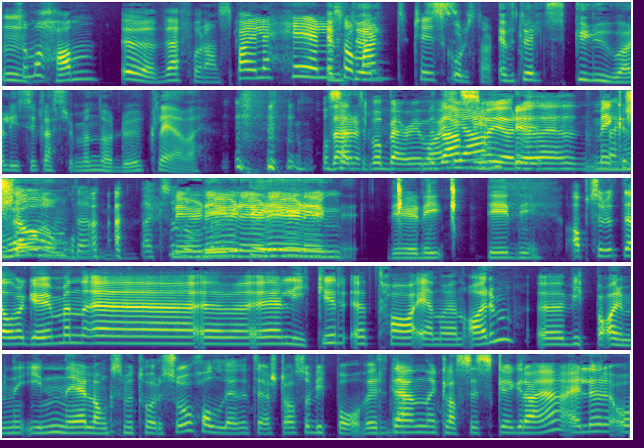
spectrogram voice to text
Mm. Så må han øve foran speilet hele Eventuelt- sommeren til skolestart. Eventuelt skru av lyset i klasserommet når du kler av deg. Og sette på Barry White da og gjøre make a Det er ikke så dumt, det. Dumt. Absolutt, det hadde vært gøy. Men eh, eh, jeg liker eh, ta en og en arm, eh, vippe armene inn ned langs med torso, holde igjen i T-skjorta og så vippe over. Det er en klassisk eh, greie. Eller å,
